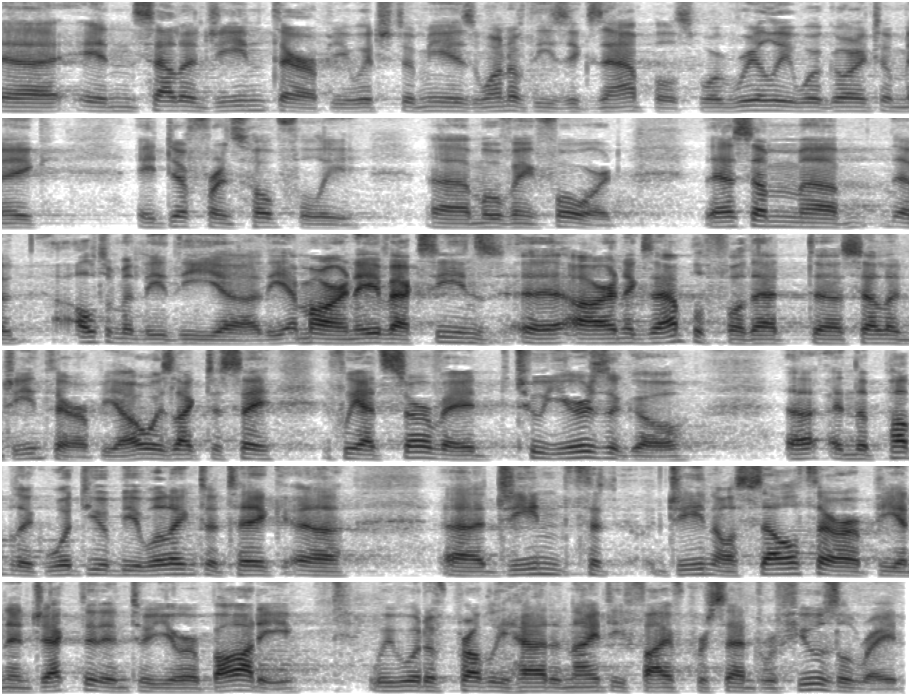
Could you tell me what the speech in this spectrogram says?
uh, in cell and gene therapy, which to me is one of these examples where really we're going to make a difference, hopefully, uh, moving forward. There's some, uh, ultimately, the, uh, the mRNA vaccines uh, are an example for that uh, cell and gene therapy. I always like to say if we had surveyed two years ago uh, in the public, would you be willing to take gene, or cell therapy and inject it into your body? We would have probably had a 95% refusal rate.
